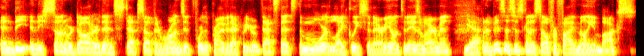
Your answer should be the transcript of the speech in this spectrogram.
and the and the son or daughter then steps up and runs it for the private equity group. That's that's the more likely scenario in today's environment. Yeah. But a business is going to sell for five million bucks.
